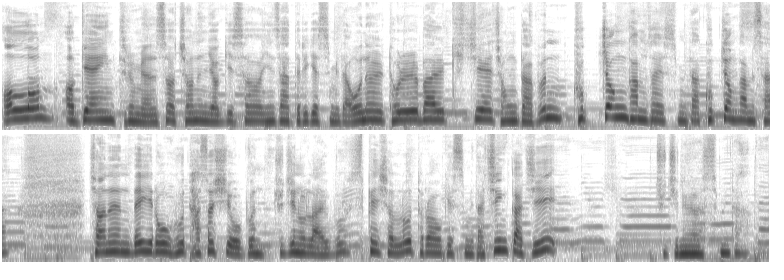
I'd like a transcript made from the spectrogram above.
Alone Again 들으면서 저는 여기서 인사드리겠습니다. 오늘 돌발 퀴즈의 정답은 국정감사였습니다. 국정감사. 저는 내일 오후 5시 5분 주진우 라이브 스페셜로 돌아오겠습니다. 지금까지 주진우였습니다.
